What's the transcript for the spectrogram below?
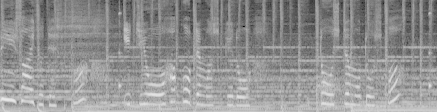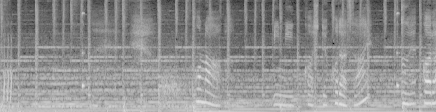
リーサイズですか？一応測ってますけどどうしてもどうすか？ほな耳貸してください。上から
